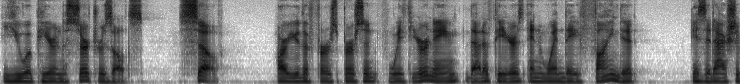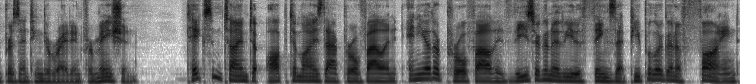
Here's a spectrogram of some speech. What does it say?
you appear in the search results. So, are you the first person with your name that appears? And when they find it, is it actually presenting the right information? Take some time to optimize that profile and any other profile if these are going to be the things that people are going to find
